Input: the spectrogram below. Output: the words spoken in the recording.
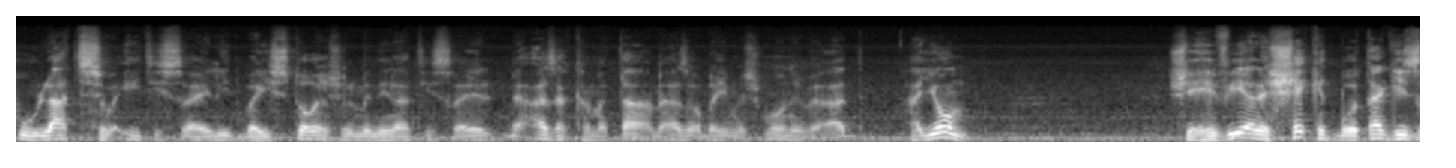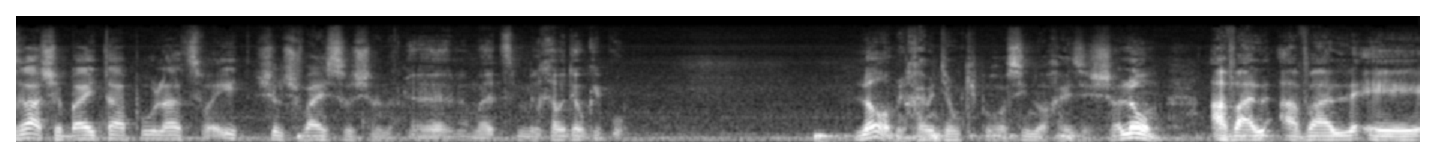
פעולה צבאית ישראלית בהיסטוריה של מדינת ישראל מאז הקמתה, מאז 48' ועד היום, שהביאה לשקט באותה גזרה שבה הייתה הפעולה הצבאית של 17 שנה. למעט מלחמת יום כיפור. לא, מלחמת יום כיפור עשינו אחרי זה שלום, אבל, אבל אה,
